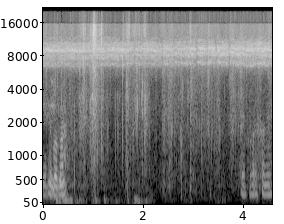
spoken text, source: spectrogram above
हे बघा. हे बघा सगळे.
